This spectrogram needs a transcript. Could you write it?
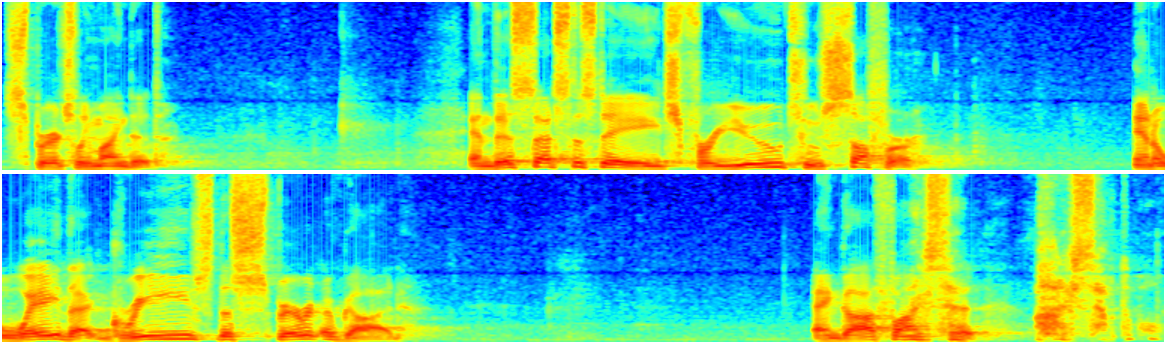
spiritually minded. And this sets the stage for you to suffer in a way that grieves the Spirit of God. And God finds it unacceptable.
